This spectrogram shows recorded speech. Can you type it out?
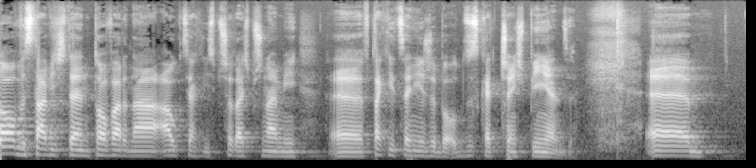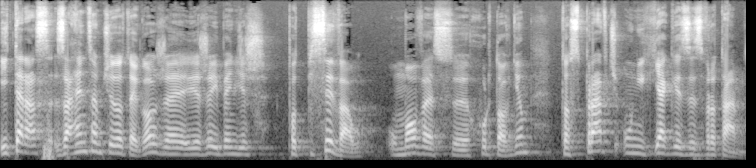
to wystawić ten towar na aukcjach i sprzedać przynajmniej e, w takiej cenie, żeby odzyskać część pieniędzy. E, I teraz zachęcam Cię do tego, że jeżeli będziesz podpisywał umowę z hurtownią, to sprawdź u nich, jak jest ze zwrotami.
